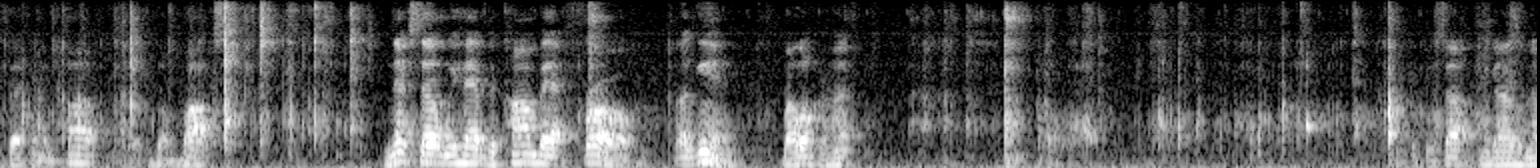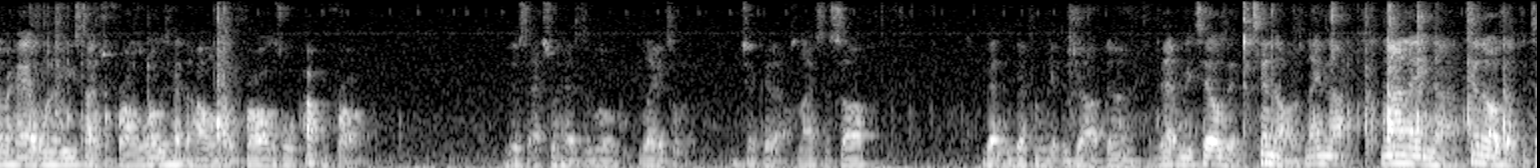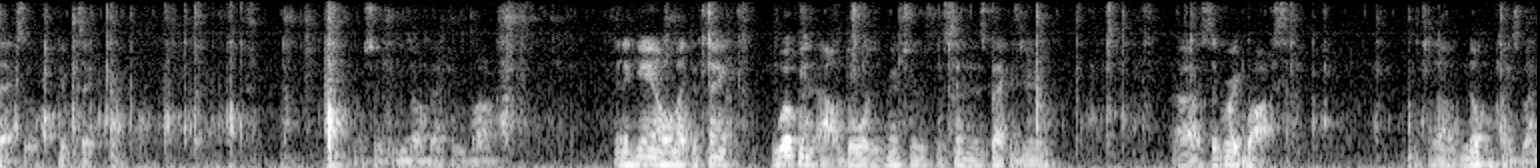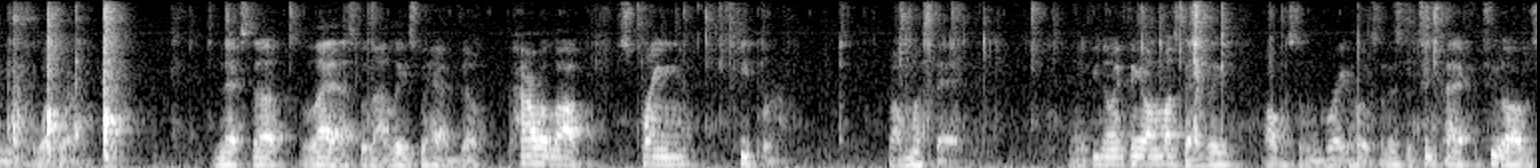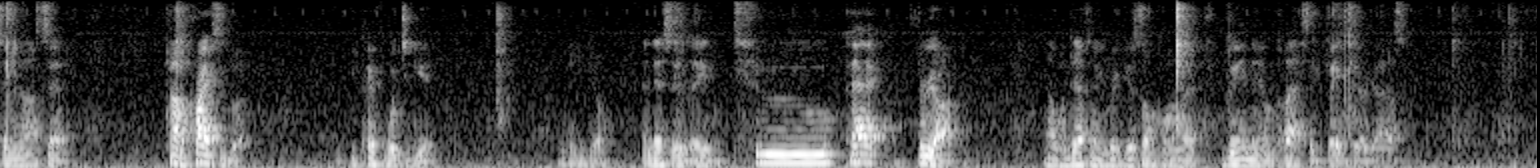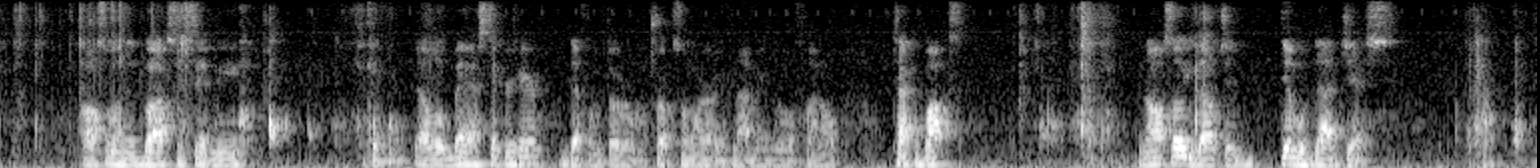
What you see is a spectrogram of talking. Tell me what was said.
Back in the pot, the box. Next up, we have the Combat Frog, again, by Lunker Hunt. Get this out. You guys have never had one of these types of frogs. We've always had the hollow body frogs or popping frog. This actually has the little legs on it. Check that out. It's nice and soft. That will definitely get the job done. That retails at ten dollars, nine, nine ninety nine, ten dollars after tax, so give or take. Make sure that these are back in the box. And again, I would like to thank Wilkins Outdoors Adventures for sending this package in. Uh, it's a great box. Uh, no complaints about these whatsoever. Next up, last but not least, we have the Power Lock Spring Keeper by Mustad. And if you know anything on Mustad, they offer some great hooks. And this is the two pack for two dollars and seventy nine cent. Kind of pricey, but you pay for what you get. And there you go. And this is a two pack, three aught. I would definitely get some from that V&M plastic bait there, guys. Also in this box, he sent me got a little bass sticker here. Definitely throw it on my truck somewhere. If not, maybe a little final tackle box. And also, you got your Dibble Digest.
